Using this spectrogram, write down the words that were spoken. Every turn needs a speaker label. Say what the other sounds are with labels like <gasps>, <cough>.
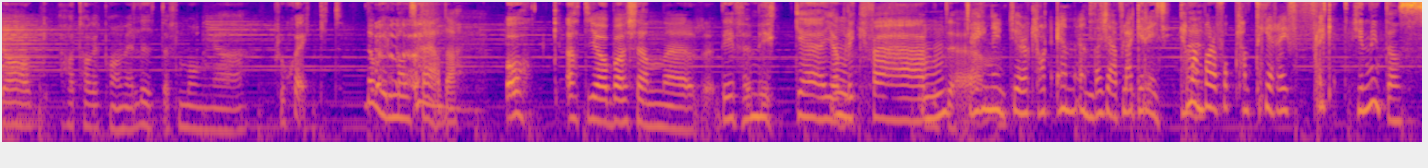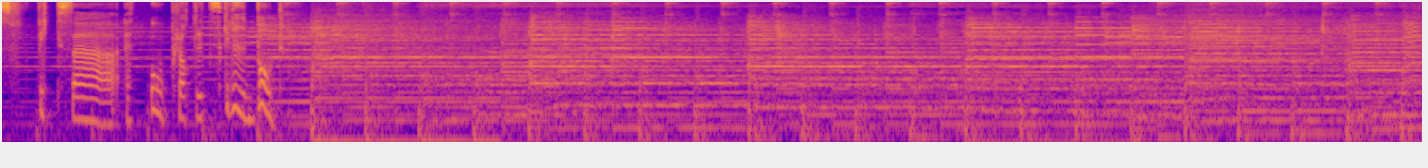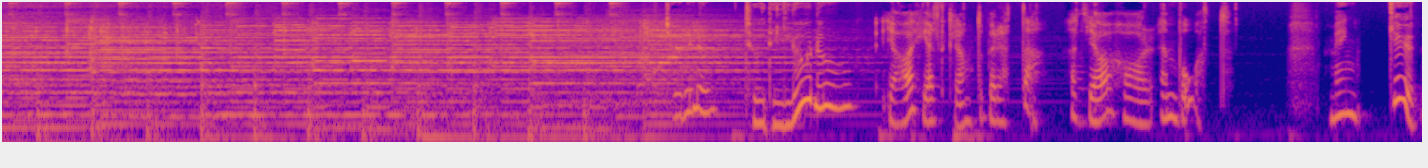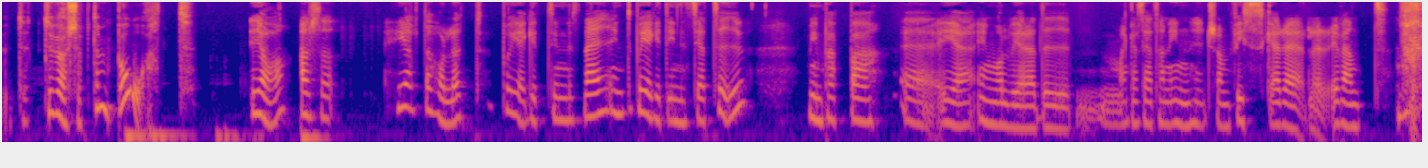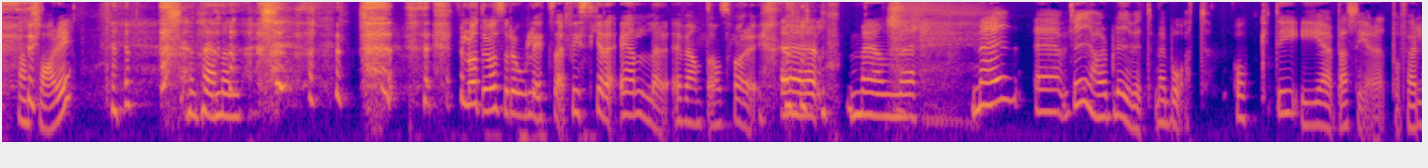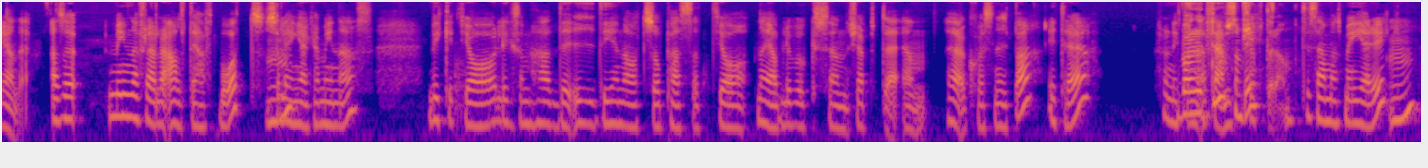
Speaker 1: jag har tagit på mig lite för många projekt.
Speaker 2: Då vill man städa.
Speaker 1: Och att jag bara känner, det är för mycket, jag blir kvävd.
Speaker 2: Mm. Jag hinner inte göra klart en enda jävla grej. Kan man bara få plantera i fred?
Speaker 1: hinner inte ens fixa ett oplottrigt skrivbord.
Speaker 2: Toodiloo. Jag har helt glömt att berätta att jag har en båt.
Speaker 1: Men gud, du har köpt en båt.
Speaker 2: Ja, alltså helt och hållet på eget. Nej, inte på eget initiativ. Min pappa eh, är involverad i, man kan säga att han är inhyrd som fiskare eller eventansvarig. <laughs> nej, men, <laughs>
Speaker 1: Förlåt, det var så roligt. Så här, fiskare eller eventansvarig.
Speaker 2: eh, men nej, eh, vi har blivit med båt. Och det är baserat på följande. Alltså, mina föräldrar har alltid haft båt så länge jag kan minnas. Vilket jag liksom hade i DNA så pass att jag när jag blev vuxen köpte en högsjösnipa i trä. Från
Speaker 1: Var det
Speaker 2: 1950.
Speaker 1: du som köpte den?
Speaker 2: Tillsammans med Erik.
Speaker 1: Mm.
